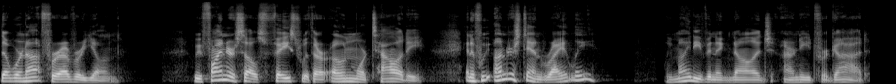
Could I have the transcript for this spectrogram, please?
that we're not forever young. We find ourselves faced with our own mortality, and if we understand rightly, we might even acknowledge our need for God,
